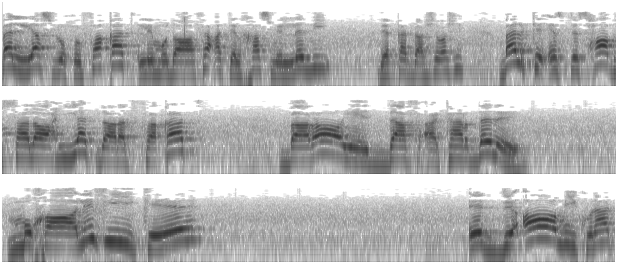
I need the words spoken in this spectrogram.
بل یصلح فقط لمدافعت الخصم الذي دقت داشته باشید. بلکه استصحاب صلاحیت دارد فقط برای دفع کردن مخالفی که ادعا می کند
